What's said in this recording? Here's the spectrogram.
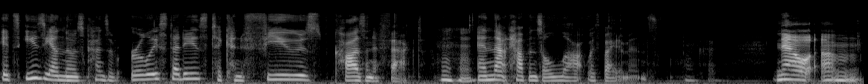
it's easy on those kinds of early studies to confuse cause and effect. Mm-hmm. And that happens a lot with vitamins. Okay. Now, um,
